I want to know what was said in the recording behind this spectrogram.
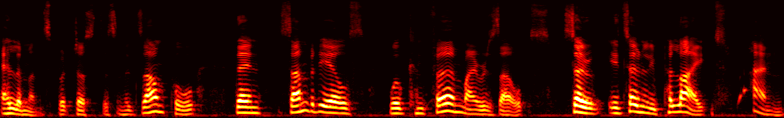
elements, but just as an example, then somebody else will confirm my results. So it's only polite and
